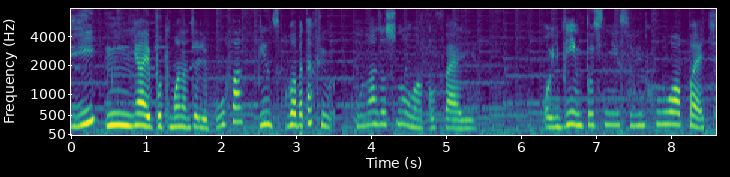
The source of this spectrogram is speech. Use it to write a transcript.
І міняє покемона Джеліпуфа. Він робить так, що вона заснула кофері. Ой, він точніше, він хлопець.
